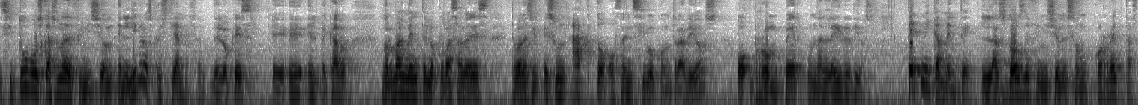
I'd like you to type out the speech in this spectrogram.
si tú buscas una definición en libros cristianos ¿eh? de lo que es el pecado, normalmente lo que vas a ver es, te van a decir, es un acto ofensivo contra Dios o romper una ley de Dios. Técnicamente las dos definiciones son correctas,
